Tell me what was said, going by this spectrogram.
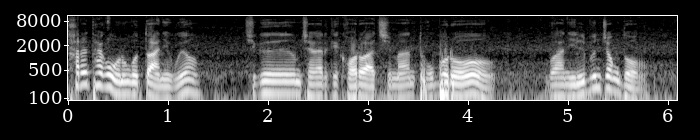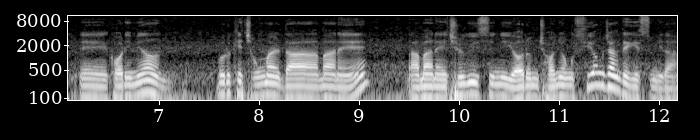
차를 타고 오는 곳도 아니고요. 지금 제가 이렇게 걸어왔지만 도보로 뭐 한 1분 정도 예, 거리면 뭐 이렇게 정말 나만의 나만의 즐길 수 있는 여름 전용 수영장 되겠습니다.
